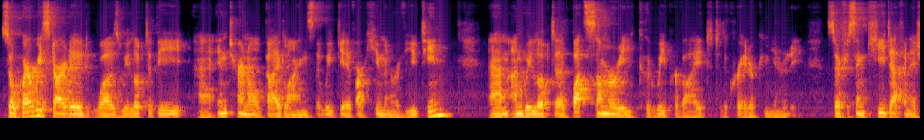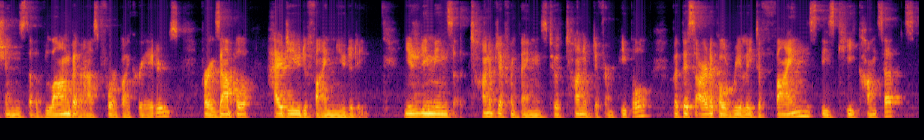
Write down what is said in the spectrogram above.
So where we started was we looked at the uh, internal guidelines that we give our human review team. Um, and we looked at what summary could we provide to the creator community, surfacing key definitions that have long been asked for by creators. For example, how do you define nudity? Nudity means a ton of different things to a ton of different people, but this article really defines these key concepts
